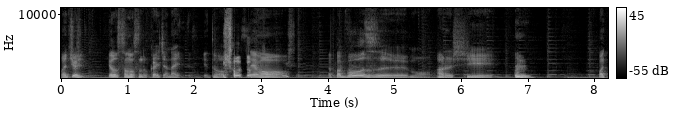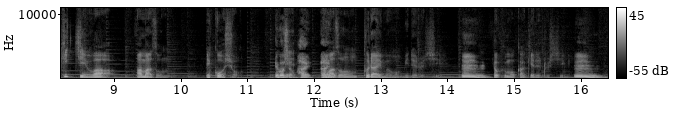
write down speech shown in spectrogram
まあ、一応、今日ソノスの回じゃないんですけど、そうそう。でも、やっぱ坊主もあるし、うん。まあ、キッチンは Amazon エコーショー、エコーション。ねはい。はい。Amazon プライムも見れるし、うん。曲もかけれるし、うん。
